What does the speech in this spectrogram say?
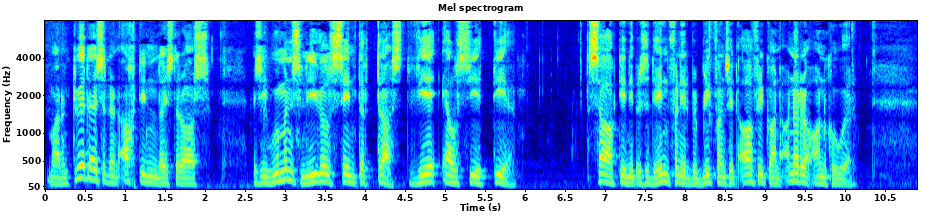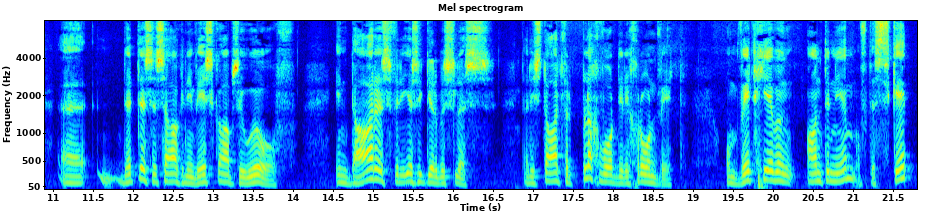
maar in 2018 luisteraars is die Women's Legal Center Trust WLCT saak teen die president van die Republiek van Suid-Afrika en ander aangehoor. Uh dit is 'n saak in die Wes-Kaapse Hooghof En daar is vir die eerste keer beslis dat die staat verplig word deur die grondwet om wetgewing aan te neem of te skep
